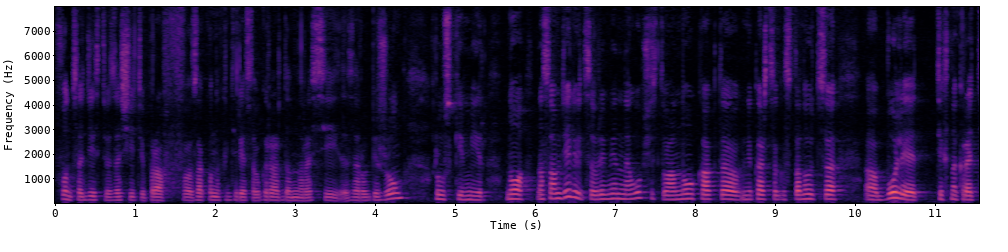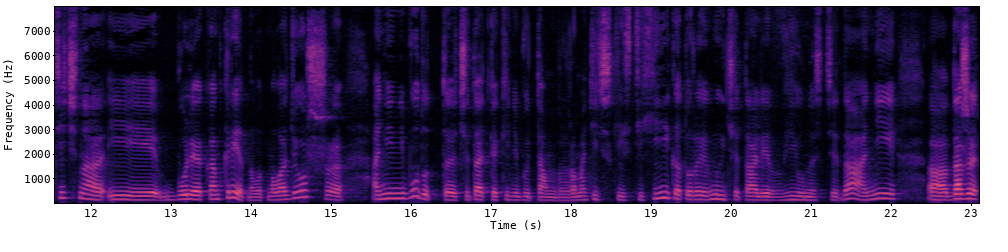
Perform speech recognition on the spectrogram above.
фонд содействия защите прав законных интересов граждан России за рубежом, русский мир. Но на самом деле ведь современное общество, оно как-то, мне кажется, становится а, более технократично и более конкретно. Вот молодежь они не будут э, читать какие-нибудь там романтические стихи, которые мы читали в юности, да, они, даже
